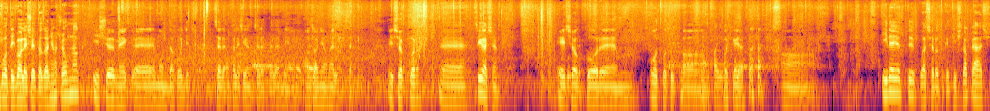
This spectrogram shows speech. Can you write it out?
volt egy baleset az anyasomnak, és ő még mondta, hogy a feleségem szerette lenni az anya mellette. És akkor szívesen. És akkor ott voltunk a, hogy hívják, a, ide jöttük, vásároltuk egy kis lakást,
